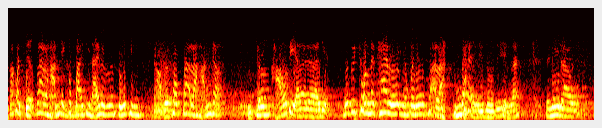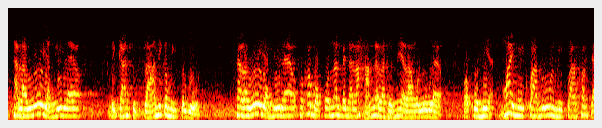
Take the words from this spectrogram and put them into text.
เขาก็เจอพระอรหันต์นี่เขาไปที่ไหนไปเรื่องซื้อพิมพ์เอาไปพบพระอรหันต์ก็เชิงเขาที่อะไรอะไรเดี๋ยวบุตรชนในแท้เลยยังไปรู้พระอรหันต์ได้ดูสิเห็นไหมทีนี้เราถ้าเรารู้อย่างนี้แล้วในการศึกษานี่ก็มีประโยชน์ ถ้าเรารู้อย่างนี้แล้วพอเขาบอกคนนั้นเป็นอรหันต์อรหันต์เนี่ยเราก็รู้แล้ว เพราะคนเนี่ยไม่มีความรู้มันมีความเข้าใจ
